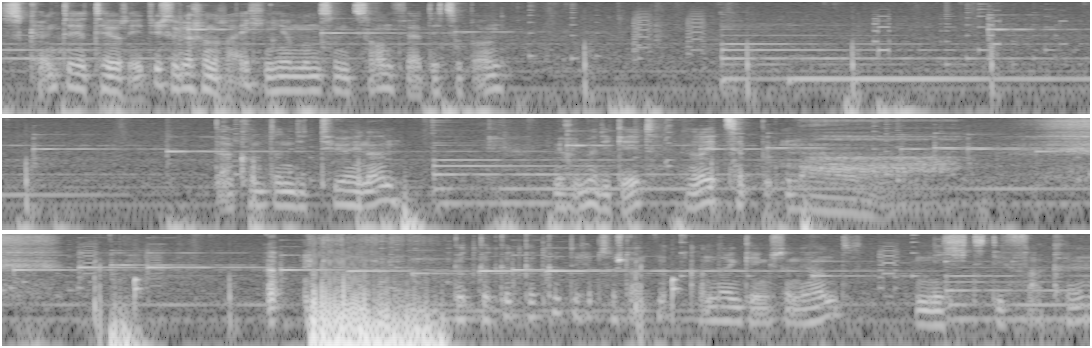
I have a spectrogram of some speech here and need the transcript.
Das könnte ja theoretisch sogar schon reichen, hier um unseren Zaun fertig zu bauen. Da kommt dann die Tür hinein. Wie auch immer die geht. Rezept. Ah. Gut, gut, gut, gut, gut. Ich hab's verstanden. Anderen Gegenstand in die Hand. Nicht die Fackel.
